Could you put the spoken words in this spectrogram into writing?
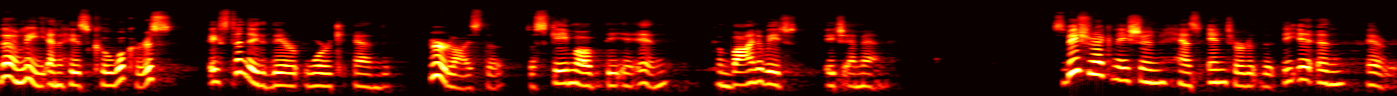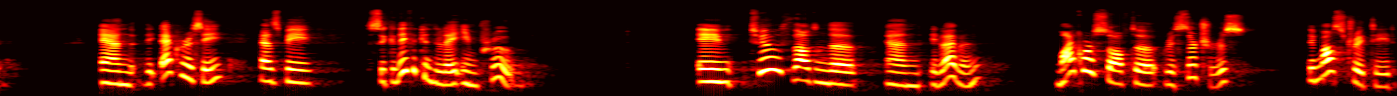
Deng Li and his co-workers extended their work and realized the scheme of DNN combined with HMM. Speech recognition has entered the DNN era, and the accuracy has been significantly improved. In 2011, Microsoft researchers demonstrated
